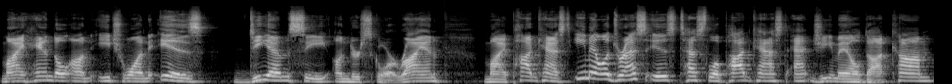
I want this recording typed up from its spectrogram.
my handle on each one is DMC underscore Ryan. My podcast email address is teslapodcast at gmail.com.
